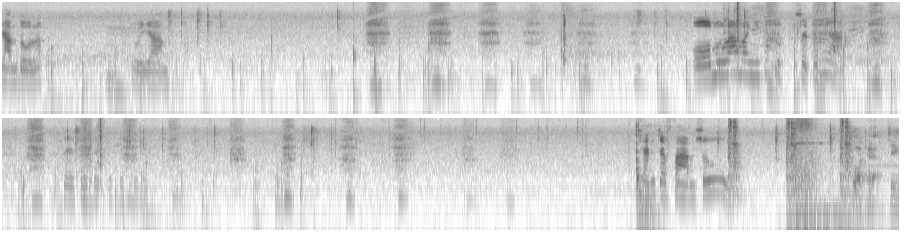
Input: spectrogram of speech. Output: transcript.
ยามโดนแล้วอยู่กับยาม โอ้ มึงล่ามางี้กูจุดเสร็จปะเนี่ยโอเคโอเคเสร็จเสร็จเสร็จเสร็จฉันจะฟาร์มสู้ ตรวจเถอะจริง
